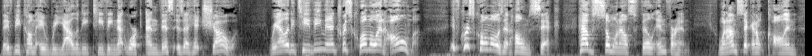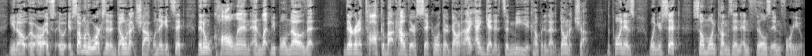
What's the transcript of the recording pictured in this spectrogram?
They've become a reality TV network, and this is a hit show. Reality TV, man, Chris Cuomo at home. If Chris Cuomo is at home sick, have someone else fill in for him. When I'm sick, I don't call in, you know, or if, if someone who works at a donut shop, when they get sick, they don't call in and let people know that they're going to talk about how they're sick or what they're donut. I, I get it. It's a media company, not a donut shop. The point is, when you're sick, someone comes in and fills in for you.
